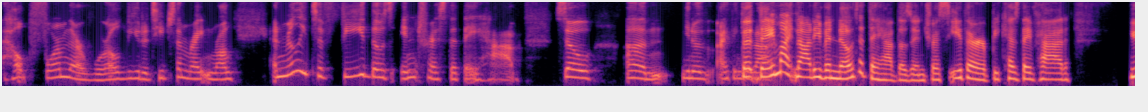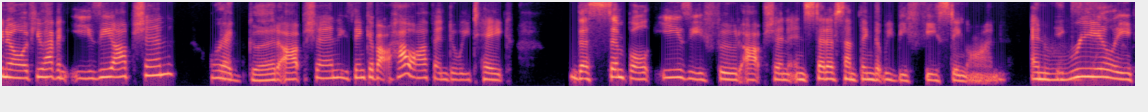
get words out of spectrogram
help form their worldview, to teach them right and wrong, and really to feed those interests that they have. So, um, you know, I think that, they might not even know that they have those interests either because they've had, you know, if you have an easy option or a good option, you think about how often do we take the simple, easy food option instead of something that we'd be feasting on and exactly. really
